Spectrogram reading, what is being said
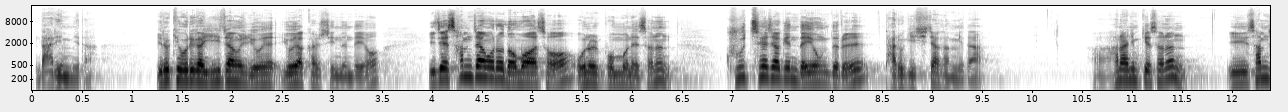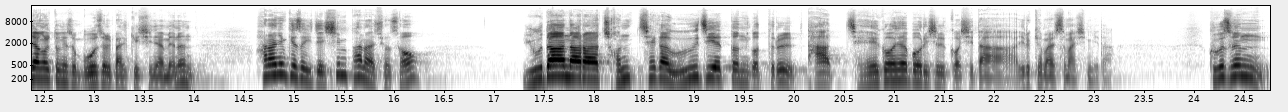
날입니다. 이렇게 우리가 2장을 요약할 수 있는데요. 이제 3장으로 넘어와서 오늘 본문에서는 구체적인 내용들을 다루기 시작합니다. 아, 하나님께서는 이 3장을 통해서 무엇을 밝히시냐면은 하나님께서 이제 심판하셔서 유다 나라 전체가 의지했던 것들을 다 제거해 버리실 것이다. 이렇게 말씀하십니다. 그것은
